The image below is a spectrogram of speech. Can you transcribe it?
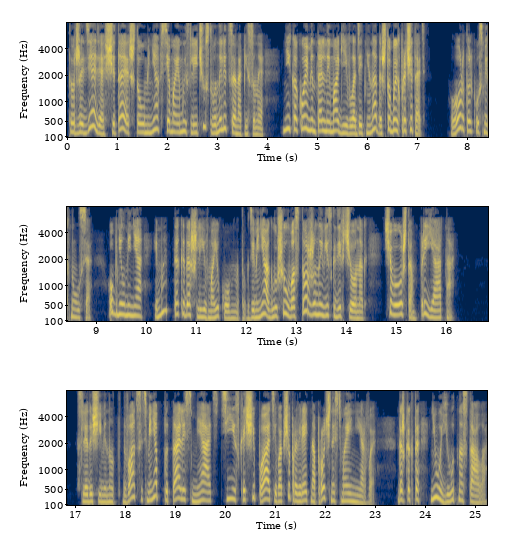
Тот же дядя считает, что у меня все мои мысли и чувства на лице написаны. Никакой ментальной магией владеть не надо, чтобы их прочитать. Лор только усмехнулся, обнял меня, и мы так и дошли в мою комнату, где меня оглушил восторженный визг девчонок. Чего уж там, приятно. Следующие минут двадцать меня пытались мять, тискать, щипать и вообще проверять на прочность мои нервы. Даже как-то неуютно стало.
